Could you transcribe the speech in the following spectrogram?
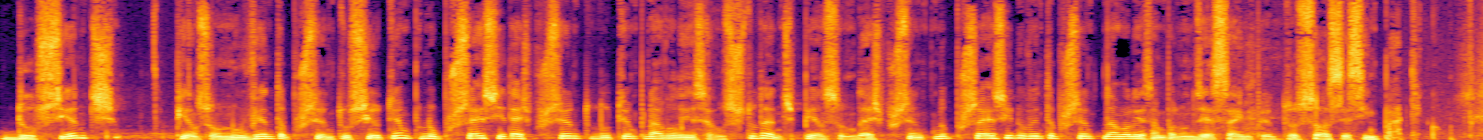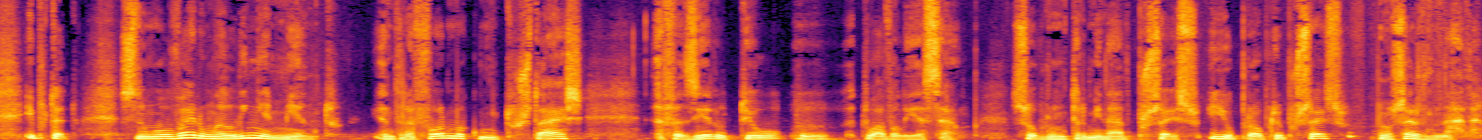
docentes pensam 90% do seu tempo no processo e 10% do tempo na avaliação. Os estudantes pensam 10% no processo e 90% na avaliação, para não dizer sempre, estou só a ser simpático. E, portanto, se não houver um alinhamento entre a forma como tu estás a fazer o teu, eh, a tua avaliação sobre um determinado processo e o próprio processo, não serve de nada.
